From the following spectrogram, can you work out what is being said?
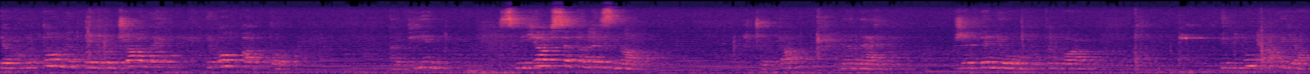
як гуртом ми проводжали його АТО. А він сміявся та не знав, що там на небі вже для нього готували. Він був вояк,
